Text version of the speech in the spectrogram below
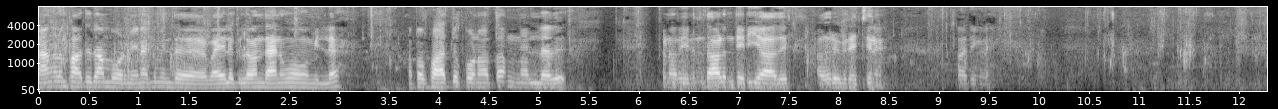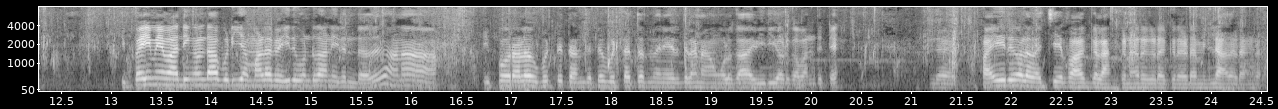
நாங்களும் பார்த்து தான் போகணும். எனக்கும் இந்த வயலுக்குள்ள வந்து அனுபவம் இல்லை. அப்போ பார்த்து போனால் தான் நல்லது. கிணறு இருந்தாலும் தெரியாது. அது ஒரு பிரச்சனை. பார்த்தீங்களே இப்பயுமே பார்த்தீங்கன்னா விடிய மழை பெய்து கொண்டு தான் இருந்தது. ஆனால் இப்போ ஓரளவு விட்டு தந்துட்டு விட்டு தந்த நேரத்தில் நான் உங்களுக்காக வீடியோ எடுக்க வந்துட்டேன். இந்த பயிர்களை வச்சே பார்க்கலாம். கிணறு கிடக்கிற இடம் இல்லாத இடங்கள்.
